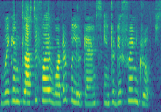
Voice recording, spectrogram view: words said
We can classify water pollutants into different groups.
